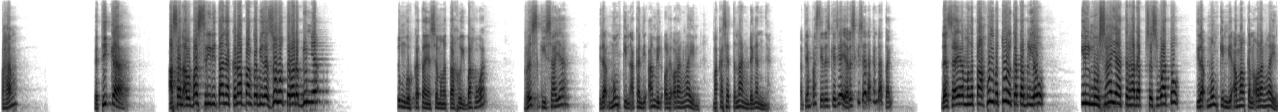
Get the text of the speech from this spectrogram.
Paham? Ketika Hasan al-Basri ditanya, kenapa engkau bisa zuhud terhadap dunia? Tunggu katanya, saya mengetahui bahwa rezeki saya tidak mungkin akan diambil oleh orang lain. Maka saya tenang dengannya. Artinya pasti rezeki saya, ya rezeki saya akan datang. Dan saya mengetahui betul, kata beliau, ilmu saya terhadap sesuatu tidak mungkin diamalkan orang lain.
